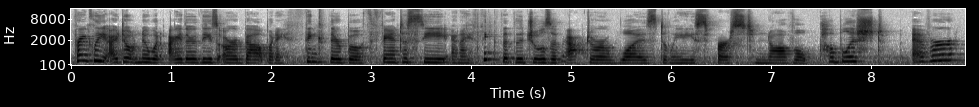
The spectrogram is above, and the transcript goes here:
Frankly, I don't know what either of these are about, but I think they're both fantasy, and I think that The Jewels of Aptor was Delany's first novel published ever?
